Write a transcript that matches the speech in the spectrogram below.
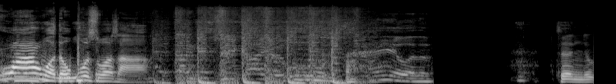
花，我都不说啥。这你就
